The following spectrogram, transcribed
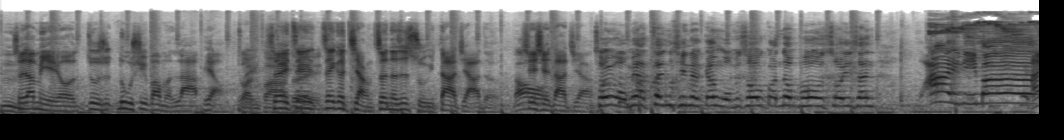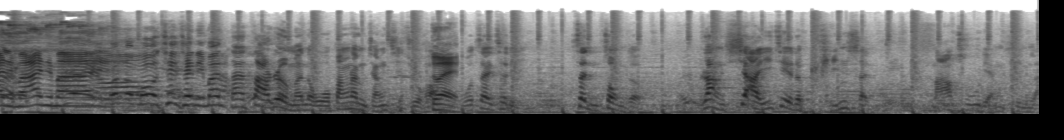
嗯所以他们也有就是陆续帮我们拉票转发所以这对这个奖真的是属于大家的然，后谢谢大家，所以我们要真心的跟我们所有观众朋友说一声，我爱你们，爱你们爱你们，观众朋友，谢谢你们。但大热门的，我帮他们讲几句话。对我在这里郑重的让下一届的评审拿出良心来。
